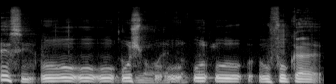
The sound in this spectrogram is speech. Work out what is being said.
É assim, o, o, o, o, o, o, o Fuca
